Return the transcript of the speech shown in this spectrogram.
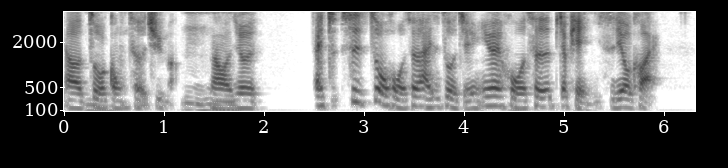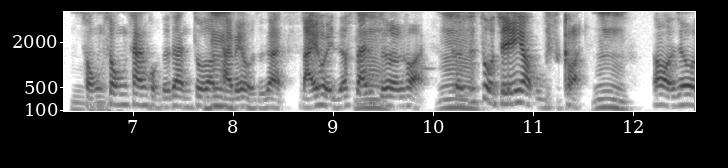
要坐公车去嘛？嗯。那我就，哎，是坐火车还是坐捷运？因为火车比较便宜，十六块，从松山火车站坐到台北火车站，来回只要三十二块。嗯。可是坐捷运要五十块。嗯。然后我就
